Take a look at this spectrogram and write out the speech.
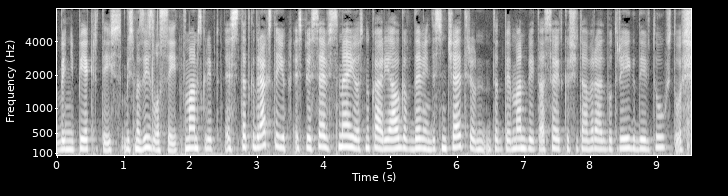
viņi piekritīs piekritīs vismaz izlasīt manuskriptu. Es tad, kad rakstīju, es pie sevis smējos, nu kā ir Jālgava 94, un tad pie man bija tā sajūta, ka šī varētu būt Rīga 2000.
